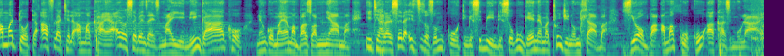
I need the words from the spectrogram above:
Amadoda afulathela amakhaya ayosebenza ezimayini ingakho nengoma yamambazo amnyama ithi halalisela izinsizwa zomgodi ngesibindi sokungena emathunjini omhlaba ziyomba amagugu akhazimulayo.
